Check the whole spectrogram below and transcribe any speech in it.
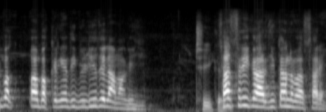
ਬੱਕ- ਬੱਕਰੀਆਂ ਦੀ ਵੀਡੀਓ ਤੇ ਲਾਵਾਂਗੇ ਜੀ। ਠੀਕ ਹੈ ਸਤਿ ਸ੍ਰੀ ਅਕਾਲ ਜੀ ਧੰਨਵਾਦ ਸਾਰਿਆਂ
